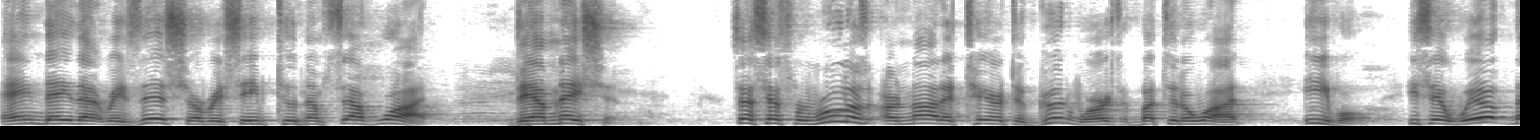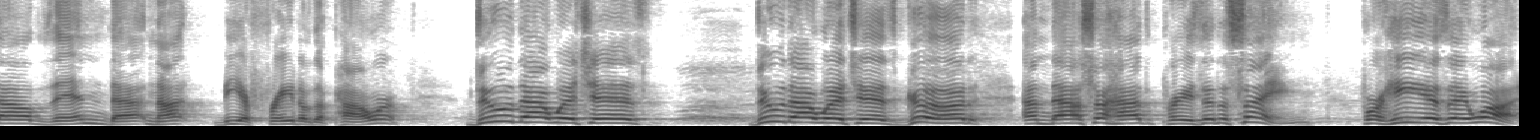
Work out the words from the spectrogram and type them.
and they that resist shall receive to themselves what? Damnation. So it says, For rulers are not a terror to good works, but to the what? Evil. He said, Wilt thou then that not be afraid of the power? Do that which is do that which is good, and thou shalt have the praise of the same. For he is a what?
